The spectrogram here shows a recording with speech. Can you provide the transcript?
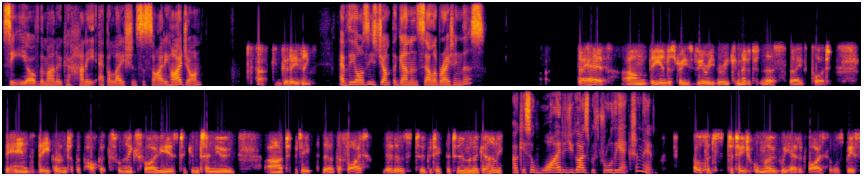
CEO of the Manuka Honey Appellation Society. Hi, John. Uh, good evening. Have the Aussies jumped the gun in celebrating this? They have. Um, the industry is very, very committed to this. They've put their hands deeper into the pockets for the next five years to continue uh, to protect the, the fight it is to protect the term Manuka honey. Okay, so why did you guys withdraw the action then? It was a strategical move. We had advice that was best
